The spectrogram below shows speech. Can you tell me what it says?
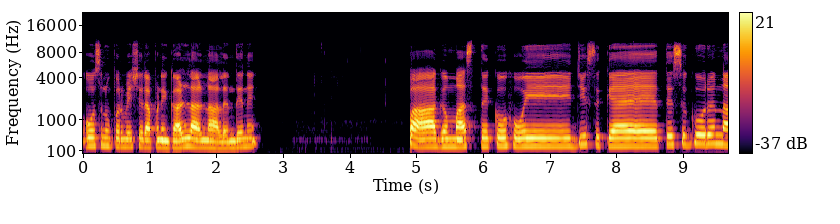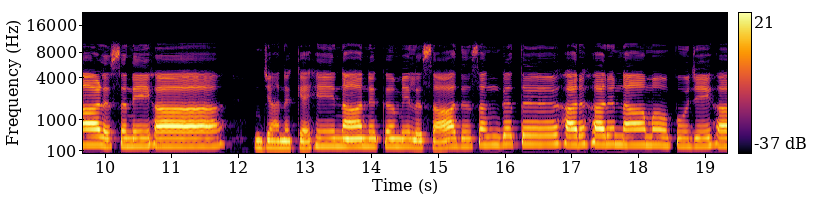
ਉਸ ਨੂੰ ਪਰਮੇਸ਼ਰ ਆਪਣੇ ਗਲ ਨਾਲ ਲਾ ਲੈਂਦੇ ਨੇ। ਭਾਗ ਮਸਤਕ ਹੋਏ, ਜਿਸ ਕੈ ਤਿਸ ਗੁਰ ਨਾਲ ਸਨੇਹਾ। ਜਨ ਕਹੇ, ਨਾਨਕ ਮਿਲ ਸਾਧ ਸੰਗਤ, ਹਰ ਹਰ ਨਾਮ ਪੂਜੇਹਾ।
